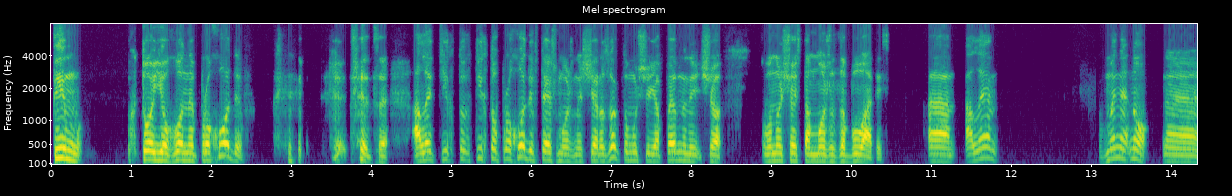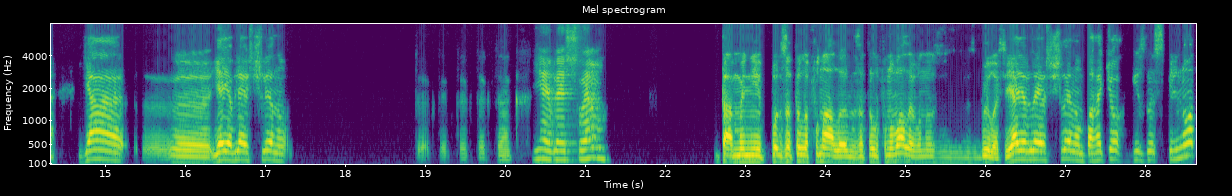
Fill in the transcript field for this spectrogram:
тим, хто його не проходив, це, це, але ті, хто ті, хто проходив, теж можна ще разок, тому що я впевнений, що воно щось там може забуватись. Е, але в мене, ну, е, я, е, я являюсь членом. Так, так, так, так, так. Я являюсь членом. Там мені зателефонували, зателефонували, воно збилося. Я являюсь членом багатьох бізнес-спільнот,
